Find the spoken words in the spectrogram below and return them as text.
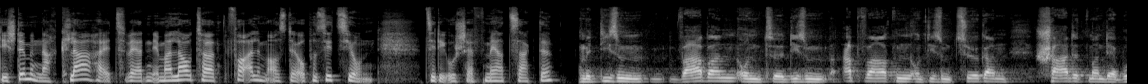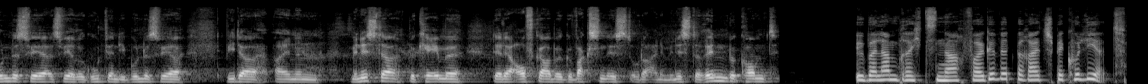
Die Stimmen nach Klarheit werden immer lauter, vor allem aus der Opposition. CDU-Chef Merz sagte, mit diesem Wabern und äh, diesem Abwarten und diesem Zögern schadet man der Bundeswehr. Es wäre gut, wenn die Bundeswehr wieder einen Minister bekäme, der der Aufgabe gewachsen ist oder eine Ministerin bekommt. Über Lambrechts Nachfolge wird bereits spekuliert.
